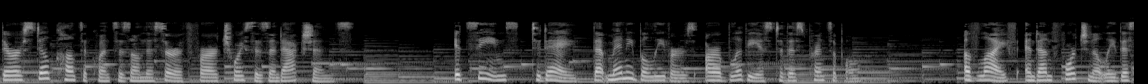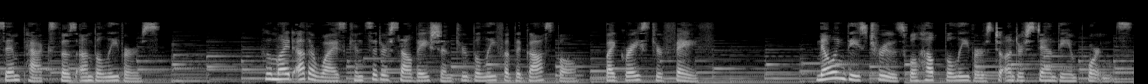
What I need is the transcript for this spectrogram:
there are still consequences on this earth for our choices and actions. It seems, today, that many believers are oblivious to this principle of life and unfortunately this impacts those unbelievers who might otherwise consider salvation through belief of the gospel, by grace through faith. Knowing these truths will help believers to understand the importance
